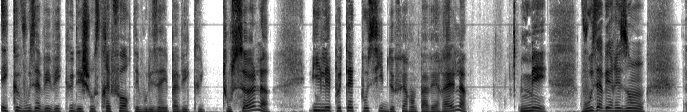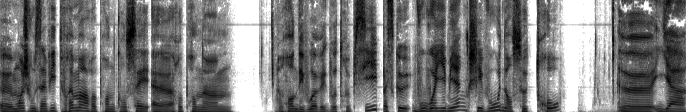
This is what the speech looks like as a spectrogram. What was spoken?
et que vous avez vécu des choses très fortes et vous les avez pas vécues tout seul, il est peut-être possible de faire un pas vers elle. Mais vous avez raison. Euh, moi, je vous invite vraiment à reprendre conseil, euh, à reprendre un rendez-vous avec votre psy, parce que vous voyez bien que chez vous, dans ce trop, euh, il y a,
